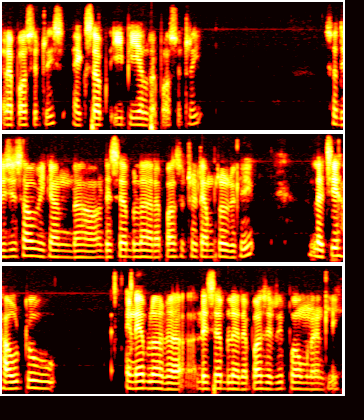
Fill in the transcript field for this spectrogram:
repositories except EPEL repository. So this is how we can uh, disable a repository temporarily. Let's see how to enable or uh, disable a repository permanently.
